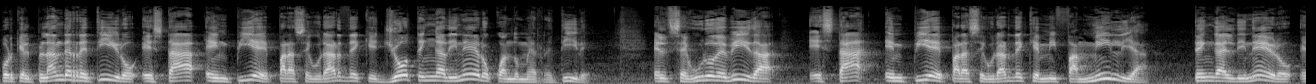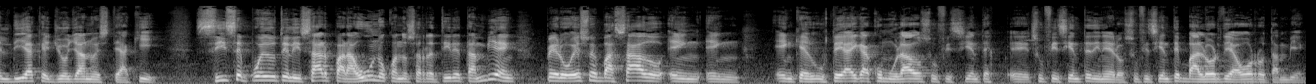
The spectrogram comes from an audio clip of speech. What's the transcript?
porque el plan de retiro está en pie para asegurar de que yo tenga dinero cuando me retire. El seguro de vida está en pie para asegurar de que mi familia tenga el dinero el día que yo ya no esté aquí. Sí se puede utilizar para uno cuando se retire también, pero eso es basado en, en, en que usted haya acumulado suficiente, eh, suficiente dinero, suficiente valor de ahorro también.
